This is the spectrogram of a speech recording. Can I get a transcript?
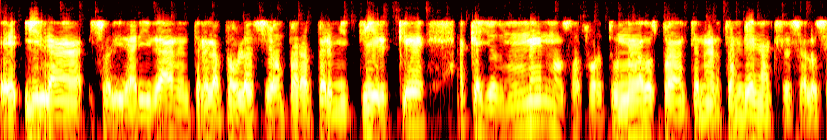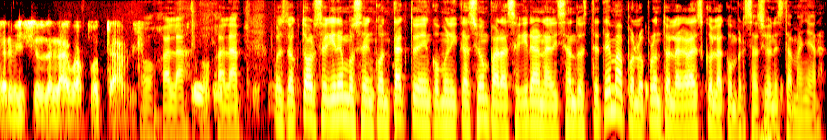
eh, y la solidaridad entre la población para permitir que aquellos menos afortunados puedan tener también acceso a los servicios del agua potable. Ojalá, ojalá. Pues doctor, seguiremos en contacto y en comunicación para seguir analizando este tema. Por lo pronto le agradezco la conversación esta mañana.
